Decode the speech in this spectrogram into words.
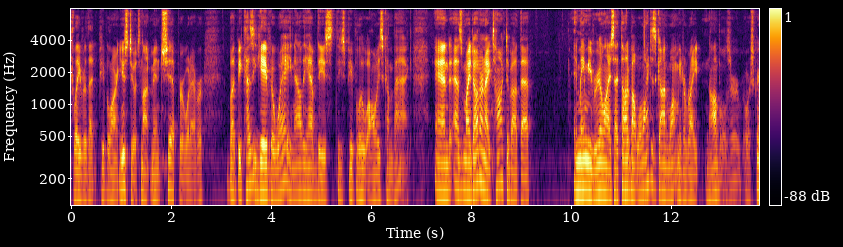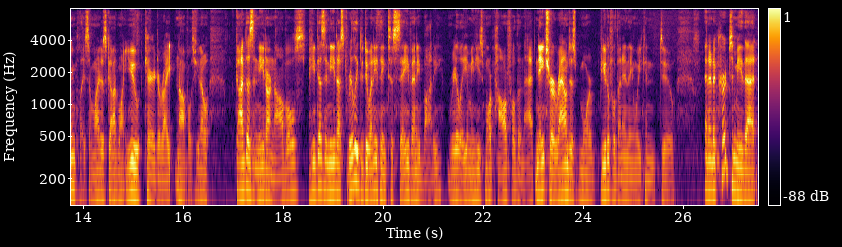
flavor that people aren't used to. It's not mint chip or whatever. But because he gave it away, now they have these these people who always come back. And as my daughter and I talked about that, it made me realize I thought about, well, why does God want me to write novels or, or screenplays? And why does God want you, Kari, to write novels? You know, God doesn't need our novels. He doesn't need us really to do anything to save anybody, really. I mean, He's more powerful than that. Nature around is more beautiful than anything we can do. And it occurred to me that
